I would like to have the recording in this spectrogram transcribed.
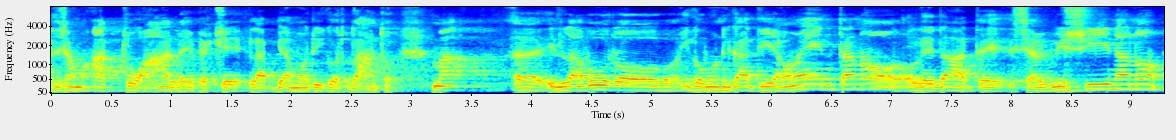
diciamo, attuale perché l'abbiamo ricordato, ma eh, il lavoro, i comunicati aumentano, le date si avvicinano,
